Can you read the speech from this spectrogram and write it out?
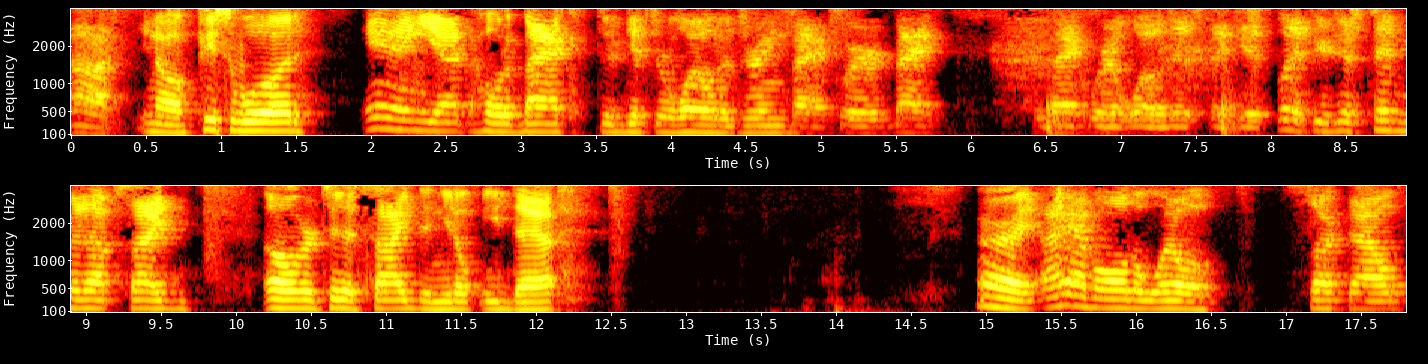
Ah, you know, piece of wood, and you have to hold it back to get your oil to drain back where back back where the oil dipstick is. But if you're just tipping it upside over to the side, then you don't need that. All right, I have all the oil sucked out.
